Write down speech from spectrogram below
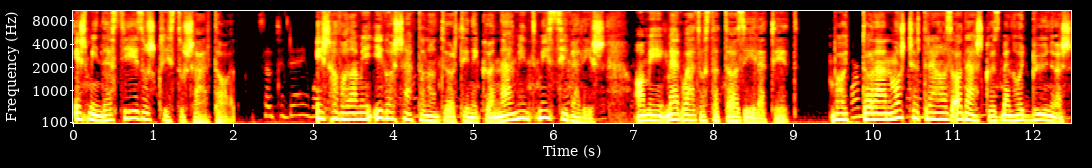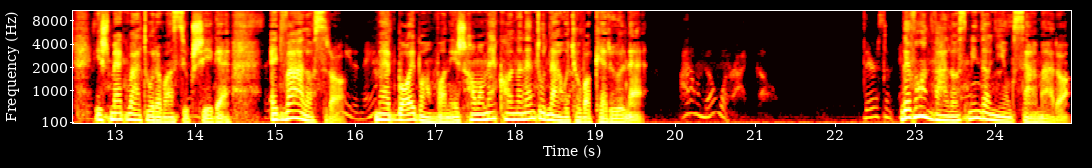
És mindezt Jézus Krisztus által. És ha valami igazságtalan történik önnel, mint Missivel is, ami megváltoztatta az életét, vagy talán most jött rá az adás közben, hogy bűnös, és megváltóra van szüksége, egy válaszra, mert bajban van, és ha ma meghalna, nem tudná, hogy hova kerülne. De van válasz mindannyiunk számára.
